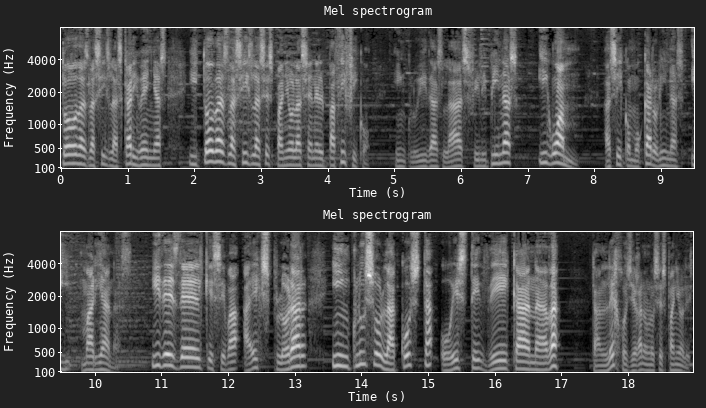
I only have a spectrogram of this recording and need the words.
todas las islas caribeñas y todas las islas españolas en el Pacífico, incluidas las Filipinas y Guam, así como Carolinas y Marianas, y desde el que se va a explorar incluso la costa oeste de Canadá. Tan lejos llegaron los españoles.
